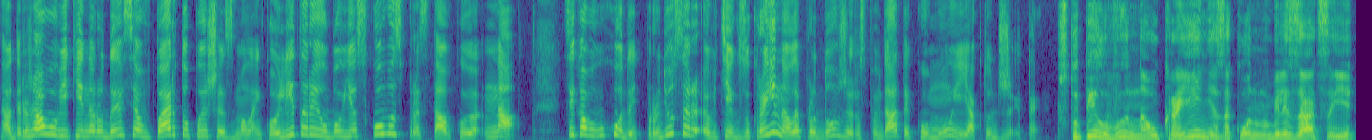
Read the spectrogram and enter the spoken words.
А державу, в якій народився, вперто пише з маленької літери і обов'язково з приставкою на. Цікаво виходить, продюсер втік з України, але продовжує розповідати, кому і як тут жити. Вступил в на Украине закон мобилизации.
